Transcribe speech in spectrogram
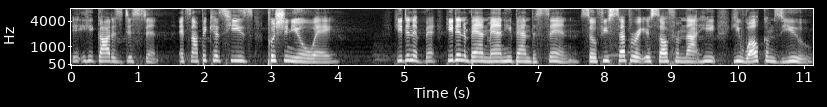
it, he, God is distant. It's not because He's pushing you away. He didn't ban, he didn't ban man, he banned the sin. So if you separate yourself from that, he he welcomes you.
